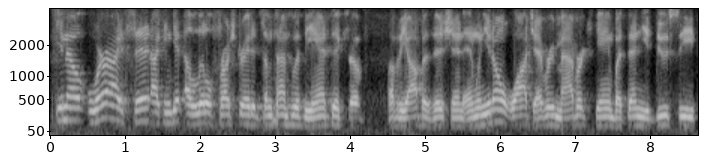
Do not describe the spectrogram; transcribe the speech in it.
you know, where I sit, I can get a little frustrated sometimes with the antics of of the opposition. And when you don't watch every Mavericks game, but then you do see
